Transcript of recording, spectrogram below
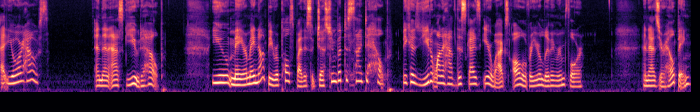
at your house and then ask you to help. You may or may not be repulsed by the suggestion, but decide to help because you don't want to have this guy's earwax all over your living room floor. And as you're helping,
